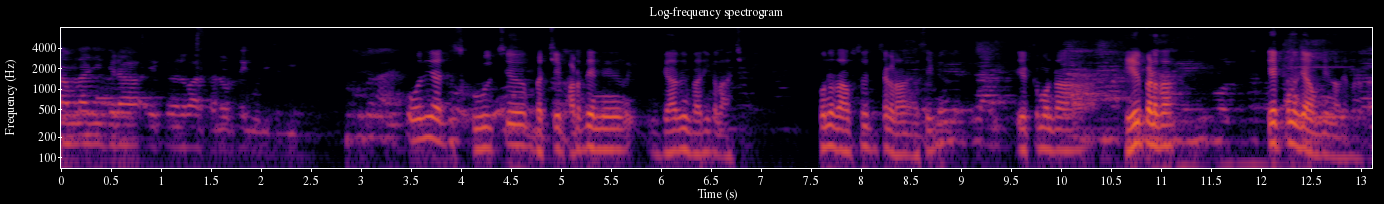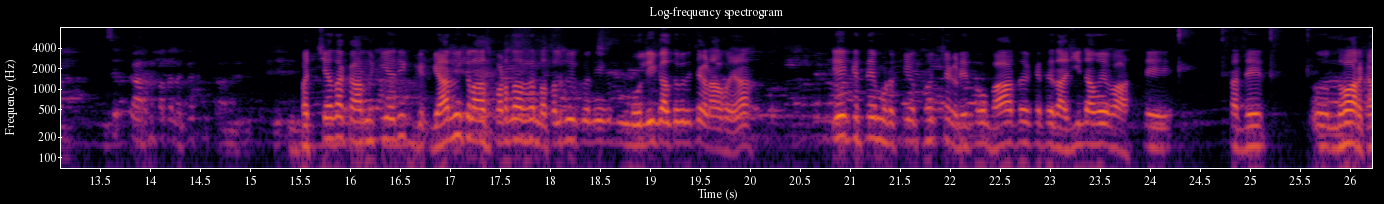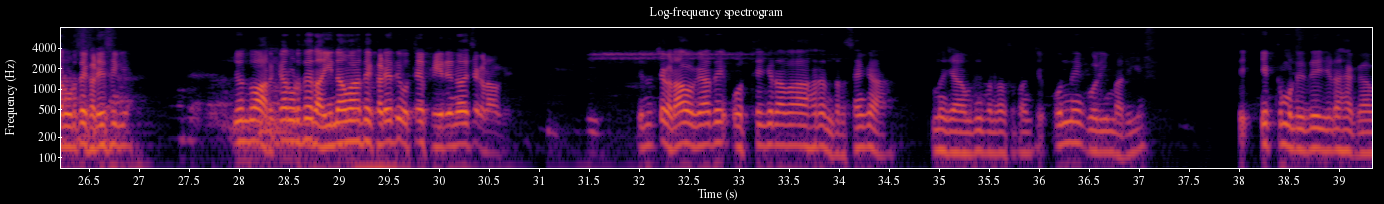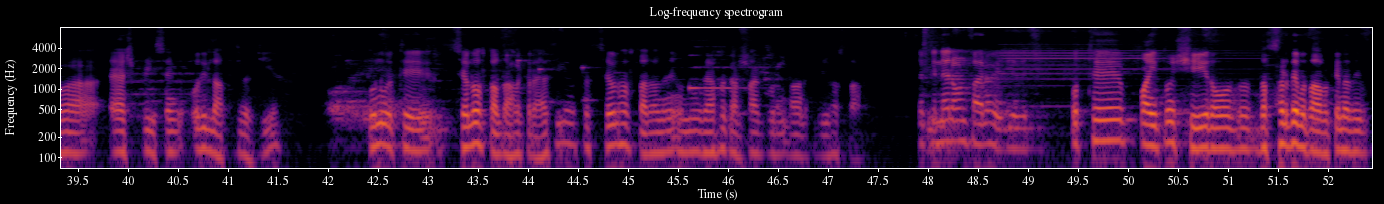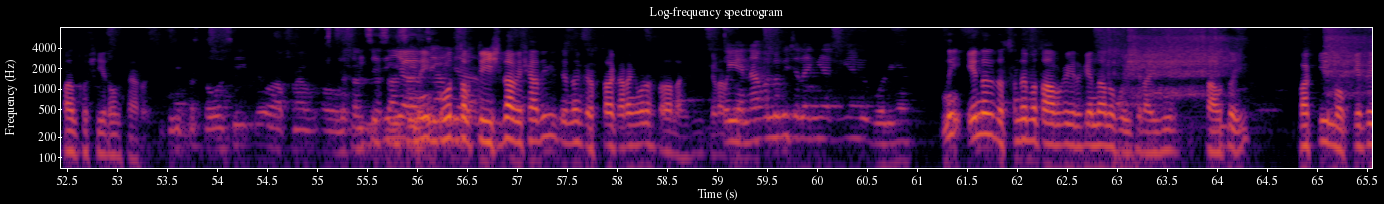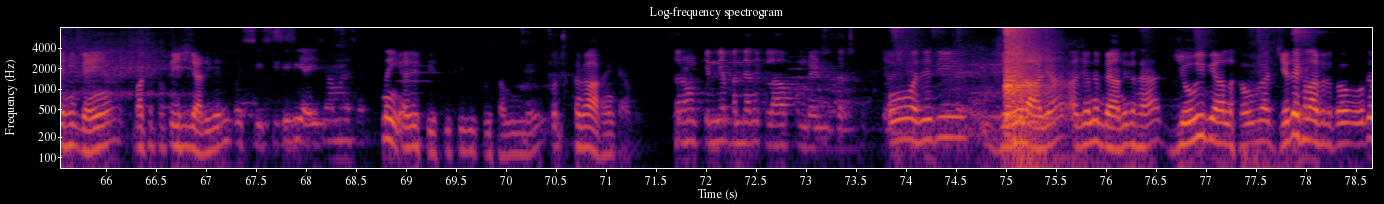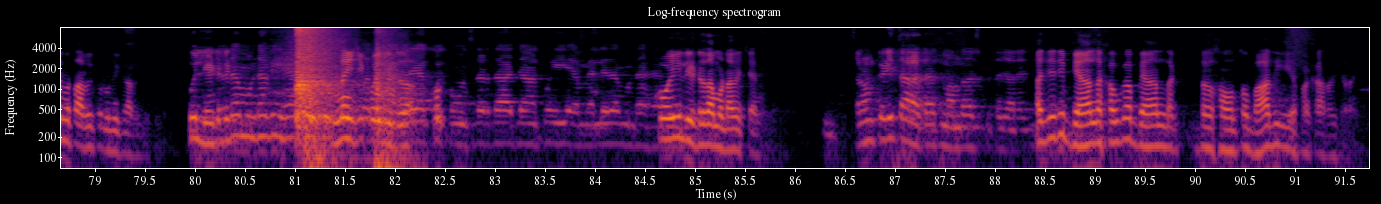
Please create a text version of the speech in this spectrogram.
ਮਾਮਲਾ ਜੀ ਜਿਹੜਾ ਇੱਕ ਰਵਾਰਕਾ ਰੋਡ ਤੇ ਗੋਲੀ ਚੱਲੀ ਹੈ? ਉਹਦੀ ਅੱਜ ਸਕੂਲ 'ਚ ਬੱਚੇ ਪੜ੍ਹਦੇ ਨੇ 11ਵੀਂ 12ਵੀਂ ਕਲਾਸ 'ਚ। ਉਹਨਾਂ ਦਾ ਆਪਸ ਵਿੱਚ ਝਗੜਾ ਹੋਇਆ ਸੀਗਾ। ਇੱਕ ਮੁੰਡਾ ਫੇਰ ਪਿੰਡ ਦਾ ਇੱਕ ਨਜਾਮ ਦੇ ਨਾਲ ਦੇ ਪਿੰਡ ਦਾ। ਸਿਰ ਕਾਰਨ ਪਤਾ ਲੱਗਾ ਕੀ ਕਾਰਨ ਸੀ? ਬੱਚਿਆਂ ਦਾ ਕਾਰਨ ਕੀ ਹੈ ਜੀ? 11ਵੀਂ ਕਲਾਸ ਪੜ੍ਹਦਾ ਦਾ ਮਤਲਬ ਵੀ ਕੋਈ ਨਹੀਂ ਮੂਲੀ ਗੱਲ ਤੋਂ ਕਿਤੇ ਝਗੜਾ ਹੋਇਆ। ਇਹ ਕਿਤੇ ਮੁੜ ਕੇ ਉੱਥੋਂ ਝਗੜੇ ਤੋਂ ਬਾਅਦ ਕਿਤੇ ਰਾਜੀਨਾਮੇ ਵਾਸਤੇ ਸਾਡੇ ਲੁਹਾਰਕਾ ਰੋਡ ਤੇ ਖੜੇ ਸੀਗੇ। ਜੋ ਲੁਹਾਰਕਾ ਰੋਡ ਤੇ ਰਾਜੀਨਾਮਾ ਤੇ ਖੜੇ ਤੇ ਉੱਥੇ ਫੇਰ ਇਹਨਾਂ ਦਾ ਝਗੜਾ ਹੋ ਗਿਆ। ਜਦੋਂ ਝਗੜਾ ਹੋ ਗਿਆ ਤੇ ਉੱਥੇ ਜਿਹੜਾ ਵਾ ਹਰਿੰਦਰ ਸਿੰਘ ਆ, ਨਿਜ਼ਾਮ ਦੀ ਬੰਦਾ ਸਰਪੰਚ, ਉਹਨੇ ਗੋਲੀ ਮਾਰੀ ਆ। ਤੇ ਇੱਕ ਮੁੰਡੇ ਦੇ ਜਿਹੜਾ ਹੈਗਾ ਵਾ, ਐਸ਼ਪ੍ਰੀਤ ਸਿੰਘ, ਉਹਦੀ ਲੱਤ 'ਚ ਵੱਜੀ ਆ। ਉਹਨੂੰ ਇੱਥੇ ਸਿਵਲ ਹਸਪਤਾਲ ਦਾਖਲ ਕਰਾਇਆ ਸੀ ਤੇ ਸਿਵਲ ਹਸਪਤਾਲ ਨੇ ਉਹਨੂੰ ਰੈਫਰ ਕਰਤਾ ਗੁਰੂ ਨਾਨਕ ਦੇਵ ਹਸਪਤਾਲ। ਸਰ ਕਿੰਨੇ ਰਾਉਂਡ ਫਾਇਰ ਹੋਏ ਜੀ ਇਹਦੇ ਵਿੱਚ? ਉੱਥੇ 5 ਤੋਂ 6 ਰੌਂਦ ਦੱਸਣ ਦੇ ਮੁਤਾਬਕ ਇਹਨਾਂ ਦੇ 5 ਤੋਂ 6 ਰੌਂਦ ਫਾਇਰ ਹੋਏ। ਜਿਹੜੀ ਪਿਸਤੌਲ ਸੀ ਉਹ ਆਪਣਾ ਲਾਇਸੈਂਸੀ ਸੀ ਜਾਂ- ਨਹੀਂ ਉਹ ਤਫਤੀਸ਼ ਦਾ ਵਿਸ਼ਾ ਦੀ ਜਦੋਂ ਗ੍ਰਿਫਤਾਰ ਕਰਾਂਗੇ ਉਹਦਾ ਪਤਾ ਲੱਗ ਜੂ ਕਿਹੜਾ ਕੋਈ ਇਹਨਾਂ ਵੱਲੋਂ ਵੀ ਚਲਾਈਆਂ ਗਈਆਂ ਕੋਈ ਗੋਲੀਆਂ? ਨਹੀਂ ਇਹਨਾਂ ਦੇ ਦੱਸਣ ਦੇ ਮੁਤਾਬਕ ਇਹ ਕਿ ਇਹਨਾਂ ਨੂੰ ਕੋਈ ਚਲਾਈ ਨਹੀਂ ਸਾਬਤ ਹੋਈ। ਬਾਕੀ ਮੌਕੇ ਤੇ ਅਸੀਂ ਗਏ ਆ ਬਾਕੀ ਤਫਤੀਸ਼ ਜਾਰੀ ਹੈ ਜੀ। ਕੋਈ ਸੀਸੀਟੀਵੀ ਆਈ ਸਾਹਮਣੇ ਸਰ? ਨਹੀਂ ਅਜੇ ਸੀਸੀਟੀਵੀ ਕੋਈ ਸਾਹਮਣੇ ਨਹੀਂ ਆਈ ਉਹ ਖੰਗਾਰ ਰਹੇ ਕੈਮਰੇ। ਸਰ ਹੁਣ ਕਿੰਨੇ ਬੰਦਿਆਂ ਦੇ ਖਿਲਾਫ ਕੰਪਲੇਂਟ ਦਰਜ ਉਹ ਅਜੇ ਜੀ ਜਿਹੜੇ ਰਾਜ ਆ ਅਜੇ ਉਹਨੇ ਬਿਆਨ ਨਹੀਂ ਲਿਖਾਇਆ। ਜੋ ਵੀ ਬਿਆਨ ਲਿਖਾਊਗਾ ਜਿਹਦੇ ਖਿਲਾਫ ਲਿਖਾਊਗਾ ਉਹਦੇ ਮੁਤਾਬਿਕ ਕਾਨੂੰਨੀ ਕਾਰਵਾਈ ਕੀਤੀ ਕੋਈ ਲੀਡਰ ਦਾ ਮੁੰਡਾ ਵੀ ਹੈ? ਨਹੀਂ ਜੀ, ਕੋਈ leader- ਰਿਹਾ, ਕੋਈ ਕਾਉਂਸਲਰ ਦਾ ਜਾਂ ਕੋਈ ਐਮਐਲਏ ਦਾ ਮੁੰਡਾ ਹੈ? ਕੋਈ ਲੀਡਰ ਦਾ ਮੁੰਡਾ ਵਿੱਚ ਹੈ ਨਹੀਂ। ਸਰ ਹੁਣ ਕਿਹੜੀ ਧਾਰਾ ਤਹਿਤ ਮਾਮਲਾ ਦਰਜ ਕੀਤਾ ਜਾ ਰਿਹਾ ਜੀ? ਅਜੇ ਜੀ ਬਿਆਨ ਲਿਖਾਊਗਾ ਬਿਆਨ ਦਿਖਾਉਣ ਤੋਂ ਬਾਅਦ ਹੀ ਆਪਾਂ ਕਾਰਵਾਈ ਕਰਾਂਗੇ। ਹੈ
